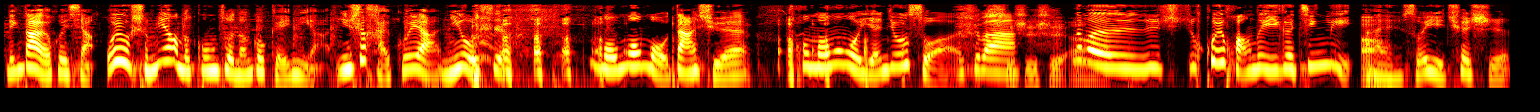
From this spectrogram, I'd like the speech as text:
领导也会想，我有什么样的工作能够给你啊？你是海归啊，你又是 某某某大学或某某某研究所是吧？是是是，那么辉煌的一个经历，啊。哎，所以确实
